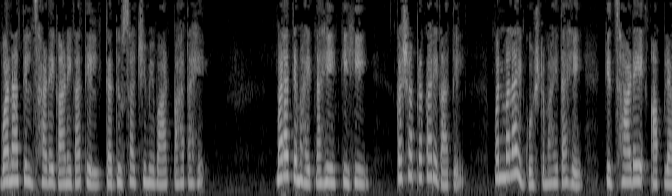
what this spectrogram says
वनातील झाडे गाणी गातील त्या दिवसाची मी वाट पाहत आहे. मला ते माहीत नाही की ही कशा प्रकारे गातील पण मला एक गोष्ट माहीत आहे की झाडे आपल्या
